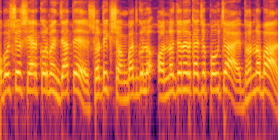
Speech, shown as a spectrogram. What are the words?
অবশ্যই শেয়ার করবেন যাতে সঠিক সংবাদগুলো অন্যজনের কাছে পৌঁছায়। ধন্যবাদ।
